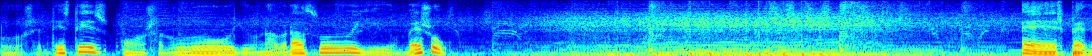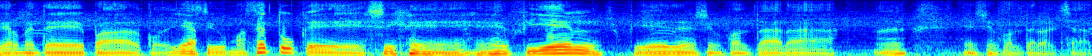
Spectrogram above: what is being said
lo sentisteis, un saludo y un abrazo y un beso. Especialmente para el Codellacio Macetu que sigue eh, fiel fiel sin faltar a eh, sin faltar al chat.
